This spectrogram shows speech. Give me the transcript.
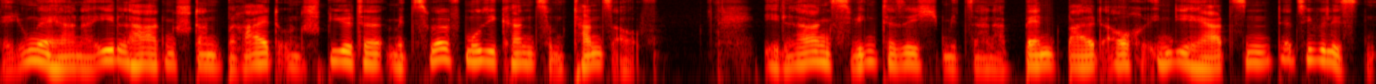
Der junge Herner Edelhagen stand bereit und spielte mit zwölf Musikern zum Tanz auf. Edelhagen zwingte sich mit seiner Band bald auch in die Herzen der Zivilisten.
